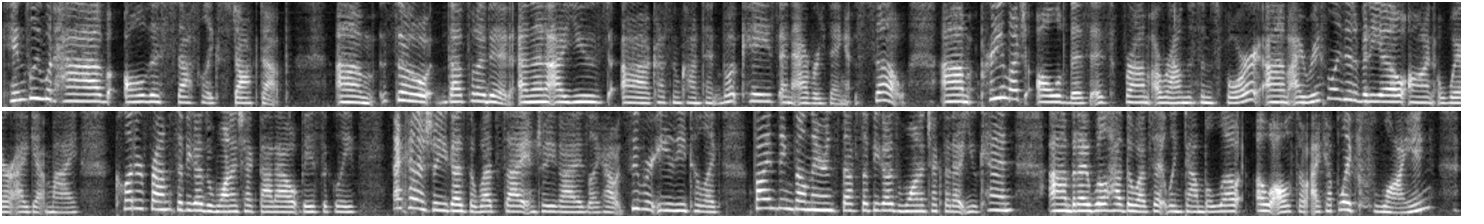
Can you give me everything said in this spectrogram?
Kinsley would have all this stuff like stocked up. Um, so that's what I did. And then I used a custom content bookcase and everything. So um, pretty much all of this is from Around The Sims 4. Um, I recently did a video on where I get my clutter from. So if you guys want to check that out, basically I kind of show you guys the website and show you guys like how it's super easy to like find things on there and stuff. So if you guys want to check that out, you can. Um, but I will have the website linked down below. Oh, also I kept like flying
